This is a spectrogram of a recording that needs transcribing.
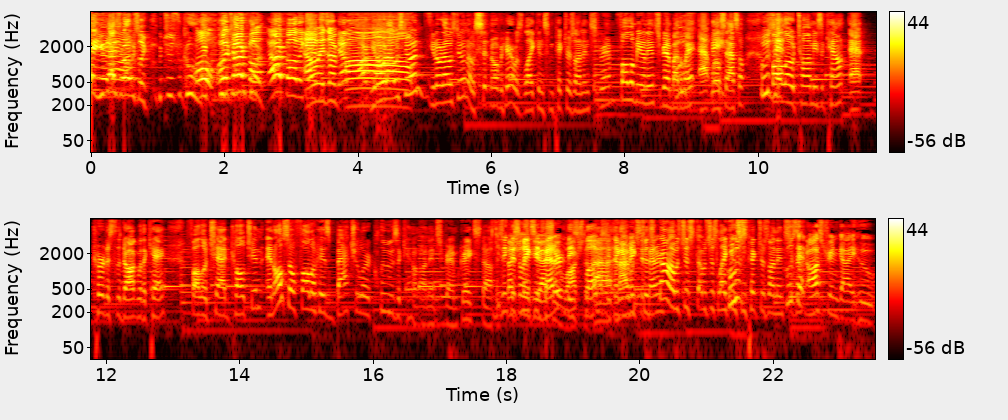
Hey, you guys are always like, just record. Oh, oh, it's our fault. Our fault again. Always our Yep, fault. You know what I was doing? You know what I was doing? I was sitting over here. I was liking some pictures on Instagram. Follow me on Instagram, by the way, Who's- at Will Sasso. who's Follow Tommy's account at Curtis the Dog with a K. Follow Chad Kultgen, and also follow his Bachelor Clues account on Instagram. Great stuff. You think this makes it better? These plugs? back. you think it uh, I makes was it just better? no, I was just I was just liking Who's- some pictures on Instagram. Who's that Austrian guy who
